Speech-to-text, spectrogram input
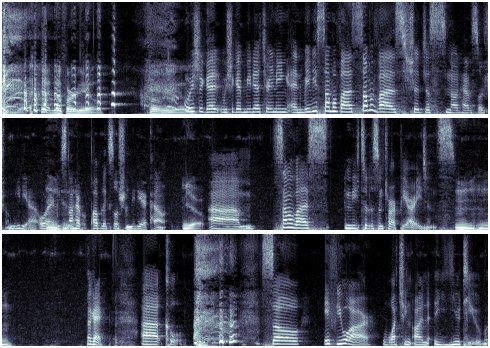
yeah. no, for real. For real. We should get we should get media training, and maybe some of us some of us should just not have social media, or at least not Mhm. have a public social media account. yeah. Um, some of us need to listen to our PR agents. Mm-hmm. Okay, uh, cool. so if you are watching on YouTube,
